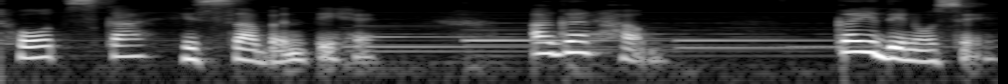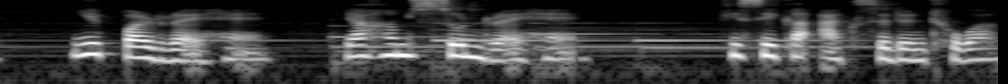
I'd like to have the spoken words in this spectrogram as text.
थॉट्स का हिस्सा बनती है। अगर हम कई दिनों से ये पढ़ रहे हैं या हम सुन रहे हैं, किसी का एक्सीडेंट हुआ,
